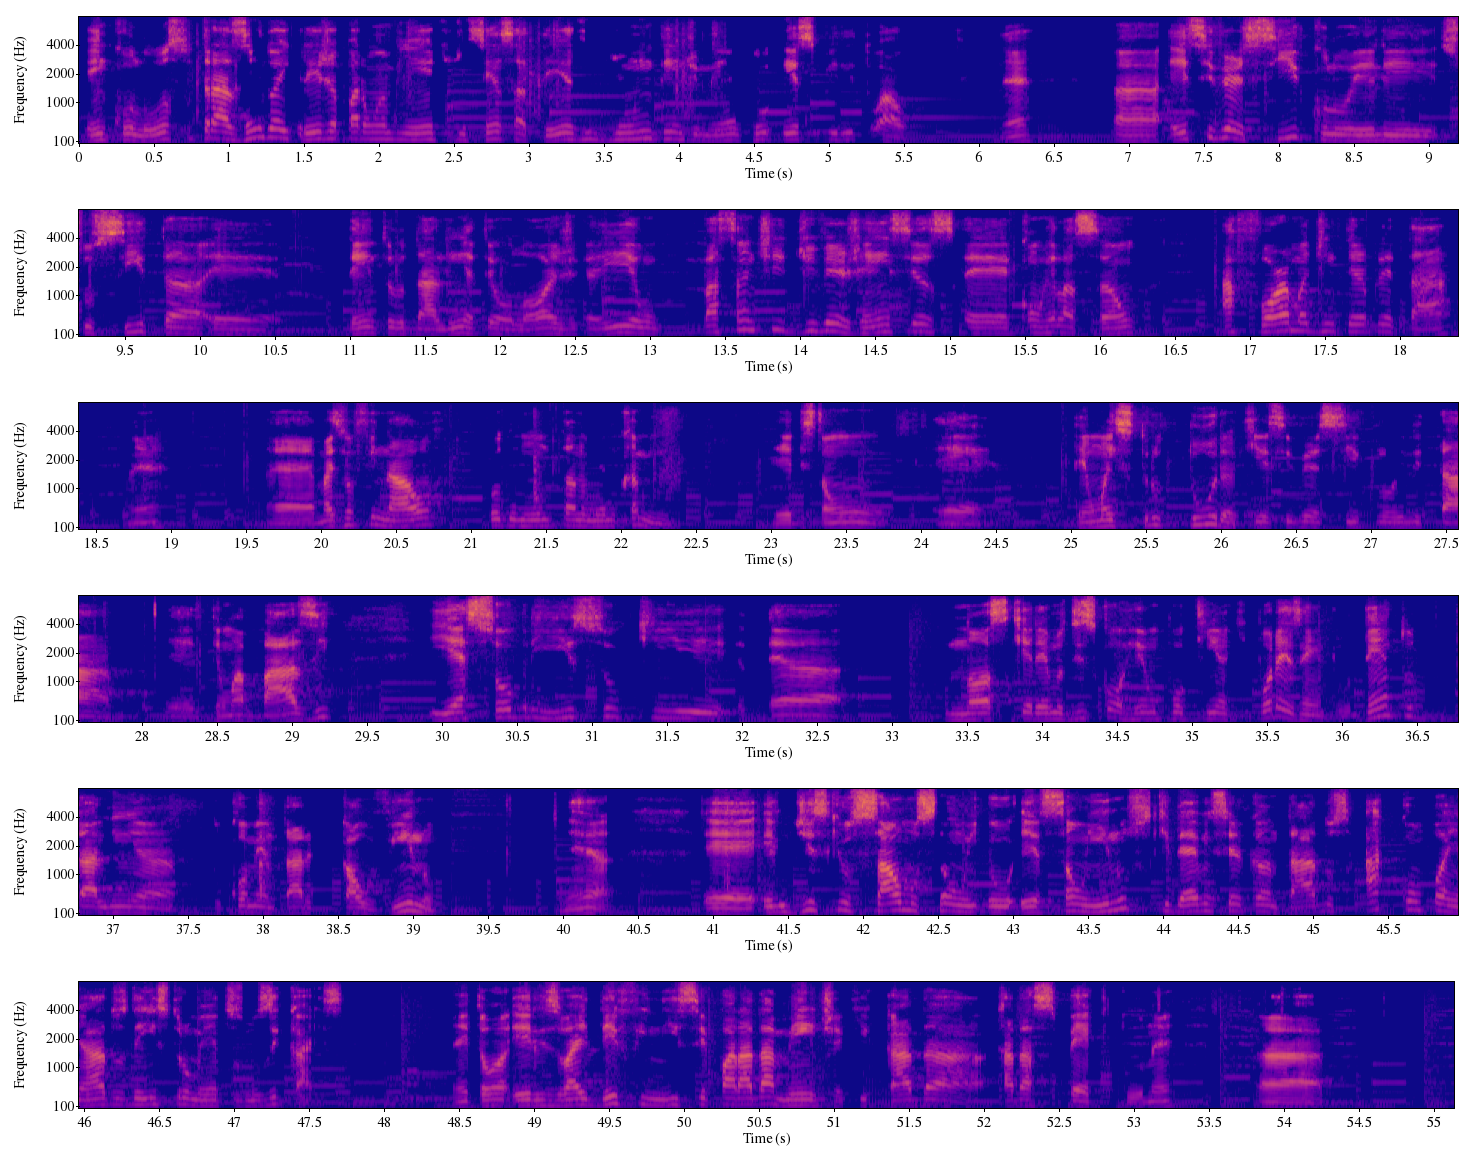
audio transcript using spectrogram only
em Colosso, trazendo a igreja para um ambiente de sensatez e de um entendimento espiritual, né? Uh, esse versículo ele suscita é, dentro da linha teológica aí um, bastante divergências é, com relação à forma de interpretar, né? É, mas no final todo mundo está no mesmo caminho. Eles estão é, tem uma estrutura que esse versículo ele tá é, ele tem uma base e é sobre isso que é, nós queremos discorrer um pouquinho aqui. Por exemplo, dentro da linha do comentário de Calvino, né? É, ele diz que os salmos são, são hinos que devem ser cantados acompanhados de instrumentos musicais. Então, eles vai definir separadamente aqui cada, cada aspecto, né? Ah,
